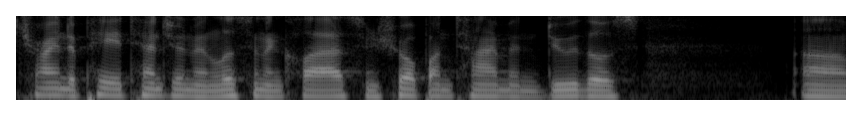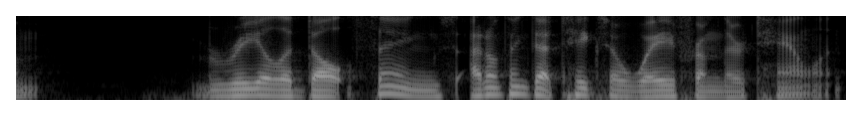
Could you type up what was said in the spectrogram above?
trying to pay attention and listen in class and show up on time and do those um, real adult things, I don't think that takes away from their talent.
